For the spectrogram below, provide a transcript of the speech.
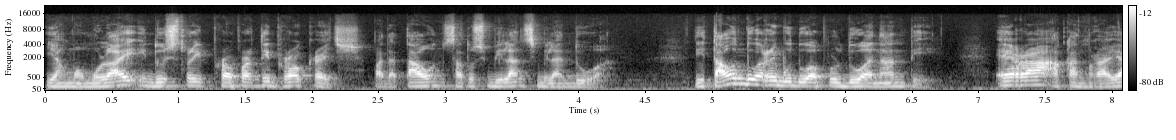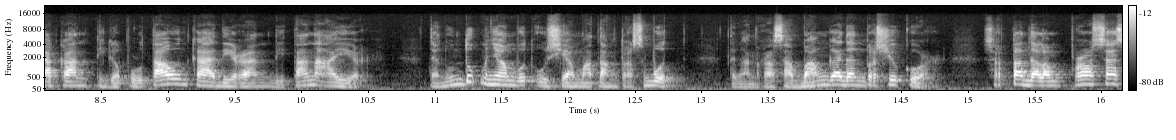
yang memulai industri property brokerage pada tahun 1992. Di tahun 2022 nanti, era akan merayakan 30 tahun kehadiran di tanah air dan untuk menyambut usia matang tersebut dengan rasa bangga dan bersyukur serta dalam proses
